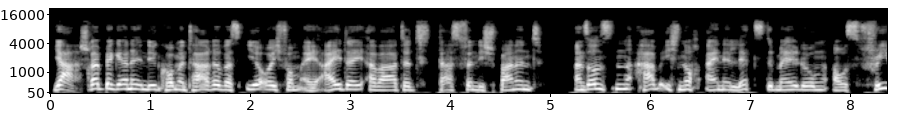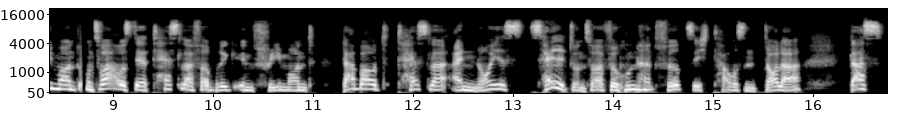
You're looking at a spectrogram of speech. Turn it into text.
Ja, schreibt mir gerne in die Kommentare, was ihr euch vom AI Day erwartet. Das finde ich spannend. Ansonsten habe ich noch eine letzte Meldung aus Fremont und zwar aus der Tesla-Fabrik in Fremont. Da baut Tesla ein neues Zelt und zwar für 140.000 Dollar. Das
